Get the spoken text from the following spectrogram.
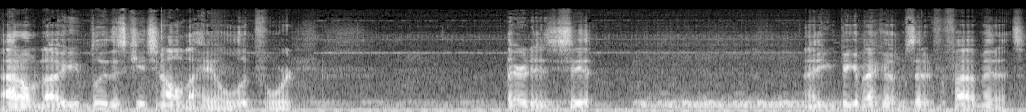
I don't know. You blew this kitchen all to hell. Look for it. There it is. You see it? Now you can pick it back up and set it for five minutes.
